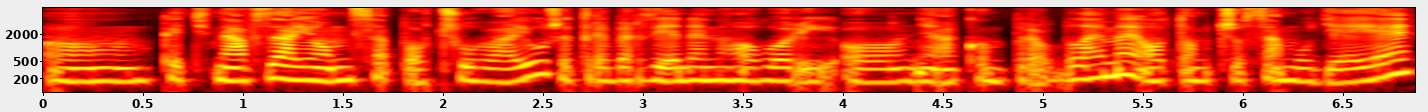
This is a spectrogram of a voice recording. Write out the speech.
um, keď navzájom sa počúvajú, že treba jeden hovorí o nejakom probléme, o tom, čo sa mu deje,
